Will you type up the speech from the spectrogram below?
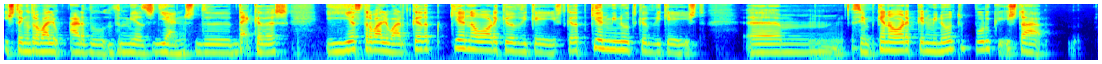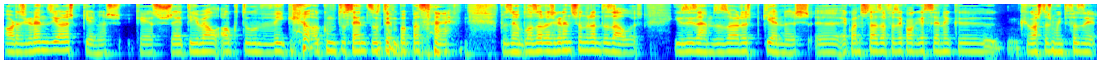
isto tem um trabalho árduo de meses, de anos, de décadas. E esse trabalho árduo, cada pequena hora que eu dediquei a isto, cada pequeno minuto que eu dediquei a isto, um, sim, pequena hora, pequeno minuto, porque isto está horas grandes e horas pequenas, que é suscetível ao que tu ao como tu sentes o tempo a passar. Por exemplo, as horas grandes são durante as aulas e os exames, as horas pequenas, uh, é quando estás a fazer qualquer cena que, que gostas muito de fazer.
